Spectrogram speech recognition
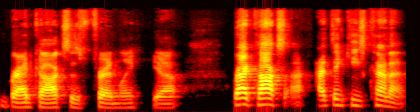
Brad Cox is friendly. Yeah, Brad Cox. I, I think he's kind of.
